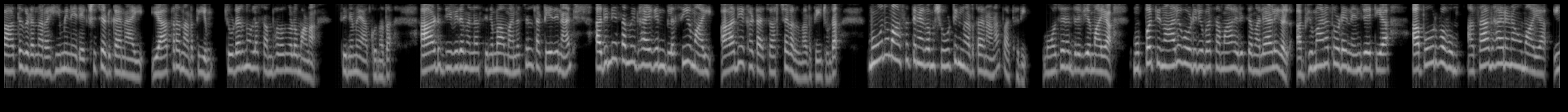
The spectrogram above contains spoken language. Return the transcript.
കാത്തുകിടന്ന റഹീമിനെ രക്ഷിച്ചെടുക്കാനായി യാത്ര നടത്തിയും തുടർന്നുള്ള സംഭവങ്ങളുമാണ് സിനിമയാക്കുന്നത്. ആട് ജീവിതം എന്ന സിനിമ മനസ്സിൽ തട്ടിയതിനാൽ അതിന്റെ സംവിധായകൻ ബ്ലസിയുമായി ആദ്യഘട്ട ചർച്ചകൾ നടത്തിയിട്ടുണ്ട്. മൂന്ന് മാസത്തിനകം ഷൂട്ടിംഗ് നടത്താനാണ് പദ്ധതി. മോചനദ്രവ്യമായ മുപ്പത്തിനാല് കോടി രൂപ സമാഹരിച്ച മലയാളികൾ അഭിമാനത്തോടെ നെഞ്ചേറ്റിയ അപൂർവവും അസാധാരണവുമായ ഈ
